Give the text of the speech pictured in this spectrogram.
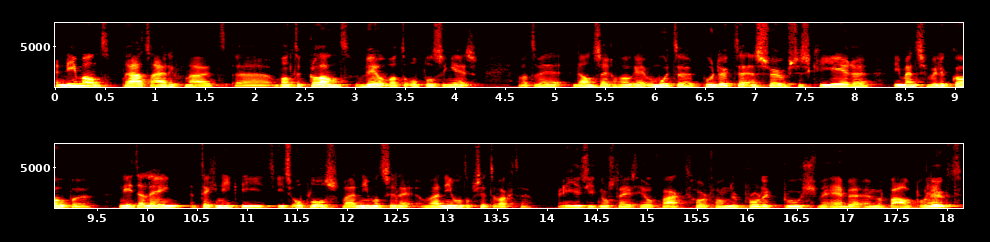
En niemand praat eigenlijk vanuit uh, wat de klant wil, wat de oplossing is. En wat we dan zeggen van oké, we moeten producten en services creëren die mensen willen kopen. Niet alleen techniek die iets oplost waar niemand, waar niemand op zit te wachten. En je ziet nog steeds heel vaak het soort van de product push. We hebben een bepaald product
